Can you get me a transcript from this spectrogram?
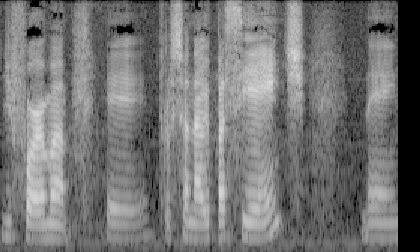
de forma profissional e paciente, Né?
